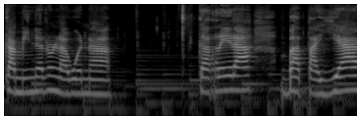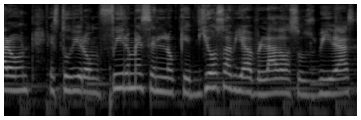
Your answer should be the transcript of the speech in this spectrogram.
caminaron la buena carrera, batallaron, estuvieron firmes en lo que Dios había hablado a sus vidas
